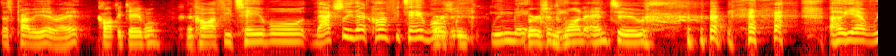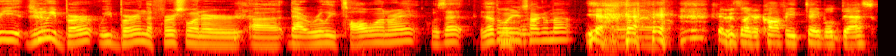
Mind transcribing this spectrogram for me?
that's probably it, right? Coffee table Coffee table. Actually, that coffee table Version- we made versions I made- one and two. oh yeah, we didn't we burn we burned the first one or uh, that really tall one, right? Was that is that the one you're talking about? yeah, it was like a coffee table desk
